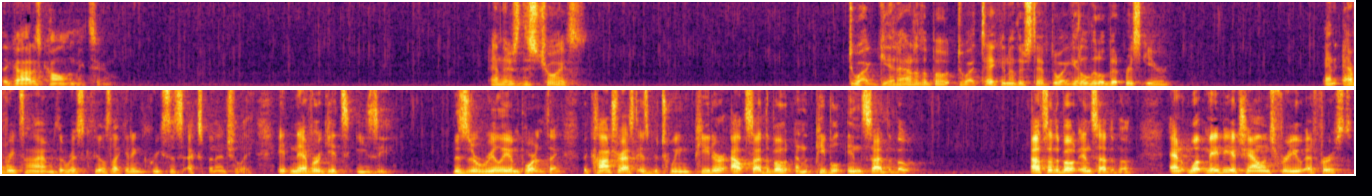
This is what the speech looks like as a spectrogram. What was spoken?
that God is calling me to? And there's this choice. Do I get out of the boat? Do I take another step? Do I get a little bit riskier? And every time the risk feels like it increases exponentially. It never gets easy. This is a really important thing. The contrast is between Peter outside the boat and the people inside the boat. Outside the boat, inside the boat. And what may be a challenge for you at first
